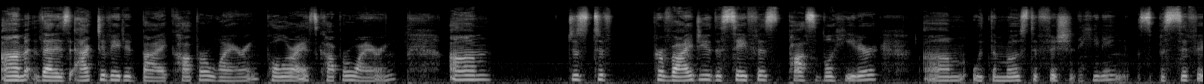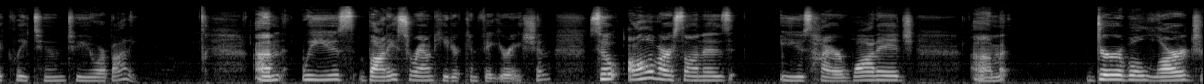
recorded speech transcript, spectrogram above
um, that is activated by copper wiring, polarized copper wiring, um, just to provide you the safest possible heater um, with the most efficient heating specifically tuned to your body. Um, we use body surround heater configuration. So all of our saunas use higher wattage, um, durable, large,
